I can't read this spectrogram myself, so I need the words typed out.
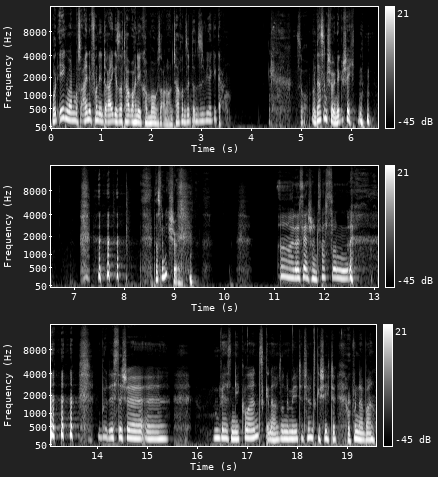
Und irgendwann muss eine von den drei gesagt haben, ach nee, komm, morgen ist auch noch ein Tag und sind dann sind sie wieder gegangen. So, und das sind schöne Geschichten. das finde ich schön. Oh, das ist ja schon fast so ein buddhistische, äh, wer ist denn die Koans? Genau, so eine Meditationsgeschichte. Wunderbar.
